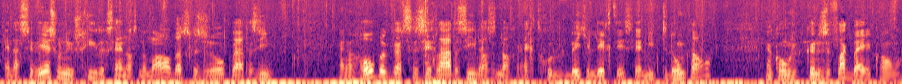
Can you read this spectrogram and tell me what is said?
En dat ze weer zo nieuwsgierig zijn als normaal, dat ze ze ook laten zien. En dan hopelijk dat ze zich laten zien als het nog echt goed een beetje licht is en niet te donker al. Dan komen, ze- kunnen ze vlak bij je komen.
